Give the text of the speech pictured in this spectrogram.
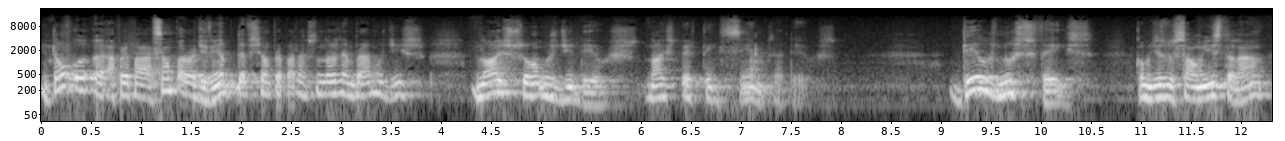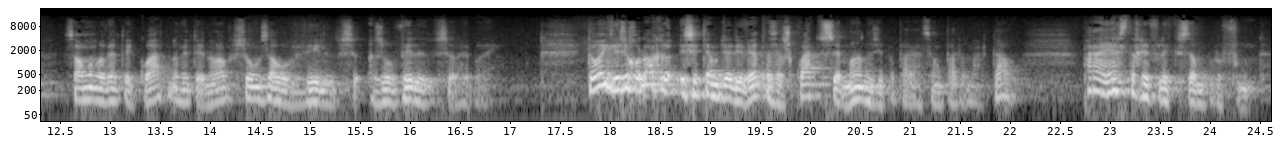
Então, a preparação para o advento deve ser uma preparação, nós lembrarmos disso. Nós somos de Deus, nós pertencemos a Deus. Deus nos fez, como diz o salmista lá, Salmo 94, 99, somos a ovelha seu, as ovelhas do seu rebanho. Então a igreja coloca esse tempo de advento, essas quatro semanas de preparação para o Natal, para esta reflexão profunda.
